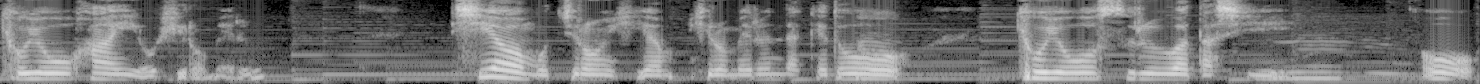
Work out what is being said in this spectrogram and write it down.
許容範囲を広める。視野はもちろん広めるんだけど、許容する私を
